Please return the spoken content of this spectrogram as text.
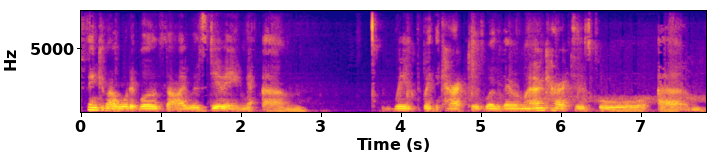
think about what it was that I was doing um, with with the characters, whether they were my own characters or um,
